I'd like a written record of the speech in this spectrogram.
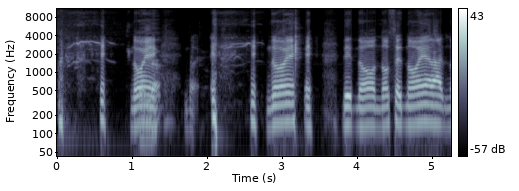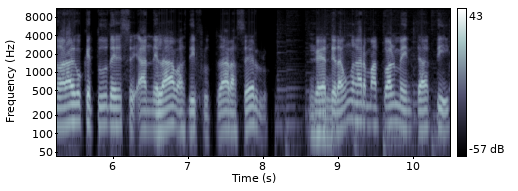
no es no, no es de- no no sé no era no era algo que tú anhelabas disfrutar hacerlo. Que te dan un arma actualmente a ti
